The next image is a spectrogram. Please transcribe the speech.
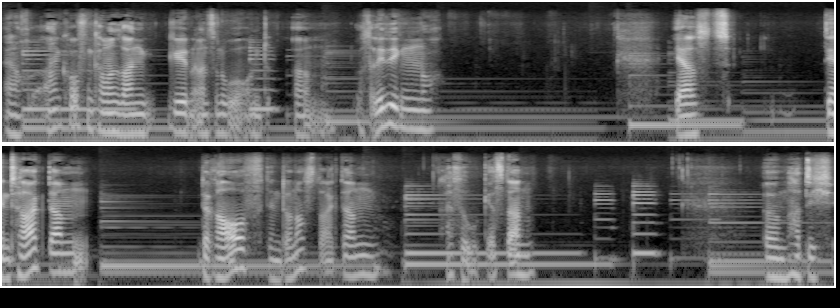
ja, noch einkaufen, kann man sagen, gehen ganz in Ruhe und ähm, was erledigen noch. Erst den Tag dann darauf, den Donnerstag dann, also gestern, ähm, hatte ich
